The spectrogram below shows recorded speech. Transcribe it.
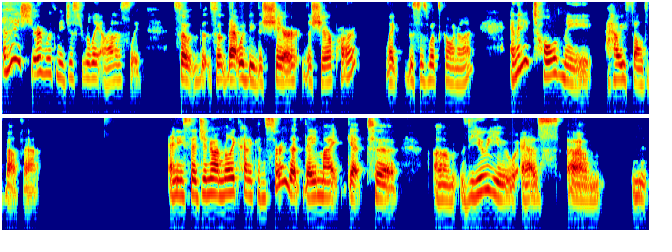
and then he shared with me just really honestly. So, th- so that would be the share, the share part. Like, this is what's going on. And then he told me how he felt about that. And he said, you know, I'm really kind of concerned that they might get to um, view you as, um, n-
